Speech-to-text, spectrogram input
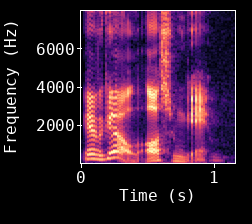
Here we go. Awesome game.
